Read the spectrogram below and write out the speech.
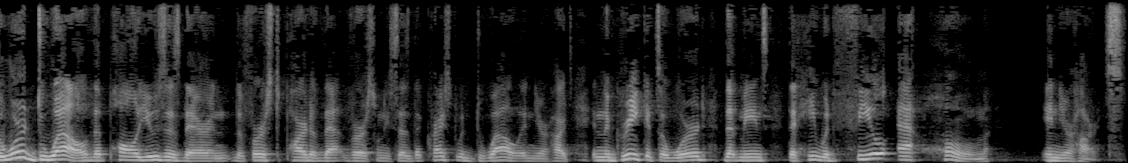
The word dwell that Paul uses there in the first part of that verse when he says that Christ would dwell in your hearts. In the Greek, it's a word that means that he would feel at home in your hearts.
